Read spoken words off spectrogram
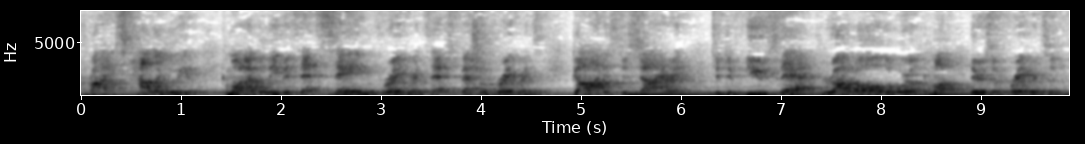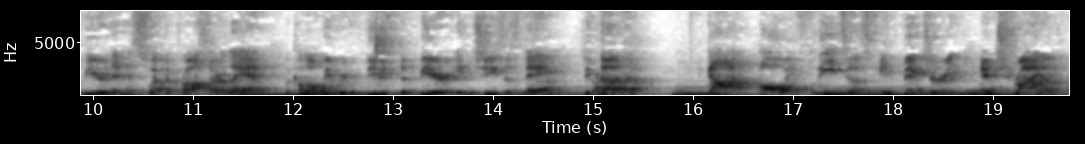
Christ. Hallelujah. Come on, I believe it's that same fragrance, that special fragrance. God is desiring to diffuse that throughout all the world. Come on, there's a fragrance of fear that has swept across our land. But come on, we refuse to fear in Jesus' name because God always leads us in victory and triumph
